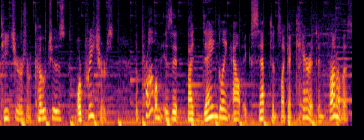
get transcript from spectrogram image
teachers or coaches or preachers, the problem is that by dangling out acceptance like a carrot in front of us,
